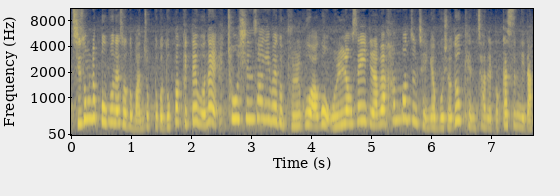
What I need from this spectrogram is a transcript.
지속력 부분에서도 만족도가 높았기 때문에 초신상임에도 불구하고 올영 세일이라 면 한 번쯤 쟁여보셔도 괜찮을 것 같습니다.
